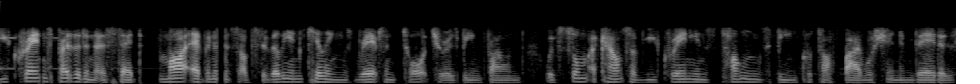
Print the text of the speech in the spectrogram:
Ukraine's president has said more evidence of civilian killings, rapes, and torture has been found, with some accounts of Ukrainians' tongues being cut off by Russian invaders.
